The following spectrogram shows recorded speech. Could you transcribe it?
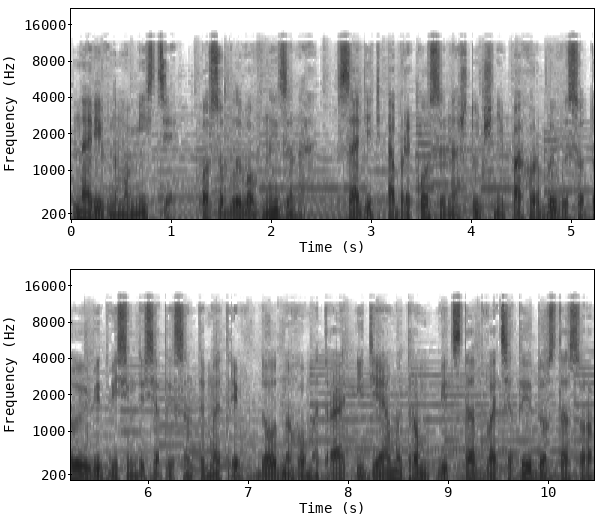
На рівному місці, особливо в низинах, садять абрикоси на штучні пагорби висотою від 80 см до 1 метра і діаметром від 120 до 140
